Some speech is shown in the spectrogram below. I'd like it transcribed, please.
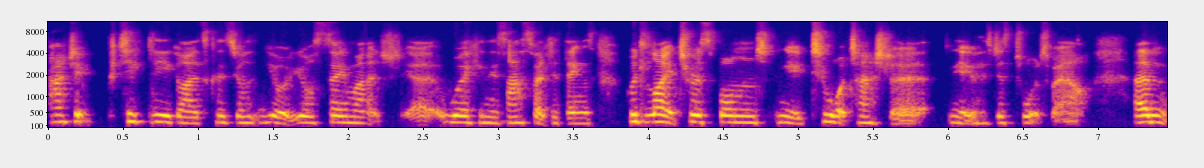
Patrick, particularly you guys, because you're, you're, you're so much uh, working this aspect of things, would like to respond you know, to what Tasha you know, has just talked about. Um,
